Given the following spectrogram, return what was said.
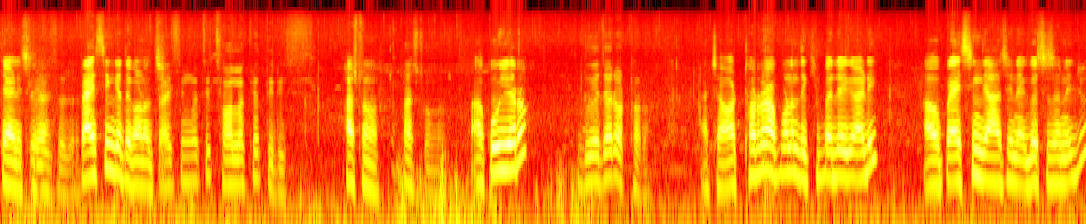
তেয়াল্লিশ হাজার প্রাইসিং কেতে কোন আছে প্রাইসিং আছে ছ লক্ষ তিরিশ ফার্স্ট ওনর ফার্স্ট ওনর আর কেউ ইয়ার দুই হাজার আচ্ছা অঠর আপনার দেখিপারে গাড়ি ଆଉ ପ୍ରାଇସିଂ ଯାହା ଅଛି ନେଗୋସିଏସନ୍ ହେଇଯିବ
